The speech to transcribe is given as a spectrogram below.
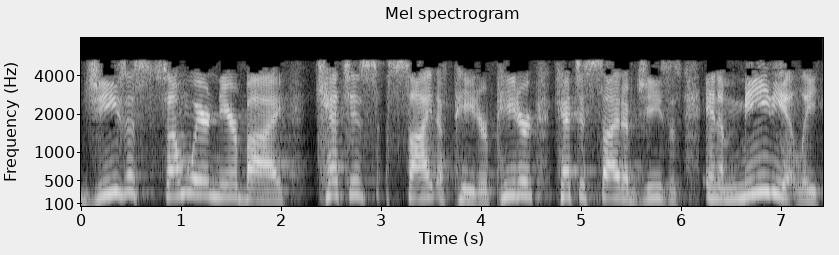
Jesus, somewhere nearby, catches sight of Peter. Peter catches sight of Jesus. And immediately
